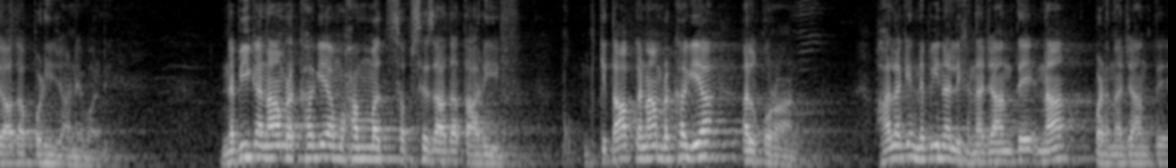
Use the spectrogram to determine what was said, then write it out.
زیادہ پڑھی جانے والی نبی کا نام رکھا گیا محمد سب سے زیادہ تعریف کتاب کا نام رکھا گیا القرآن حالانکہ نبی نہ لکھنا جانتے نہ پڑھنا جانتے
